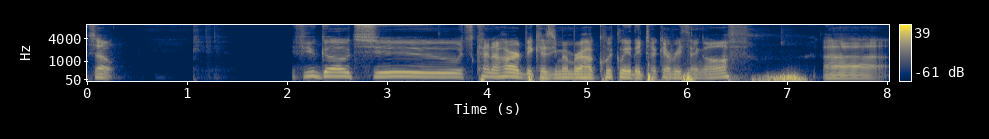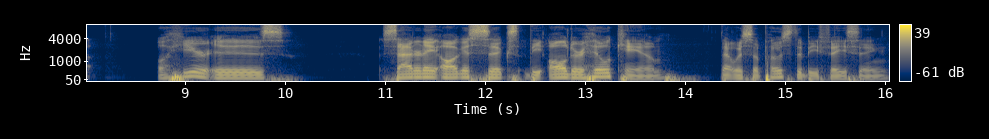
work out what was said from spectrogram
So, if you go to, it's kind of hard because you remember how quickly they took everything off. Uh, well, here is Saturday, August 6th, the Alder Hill cam that was supposed to be facing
